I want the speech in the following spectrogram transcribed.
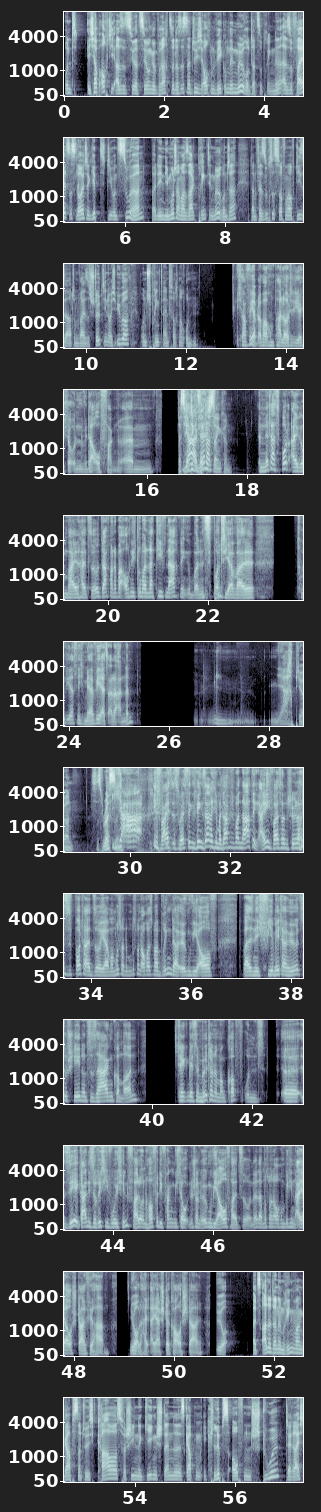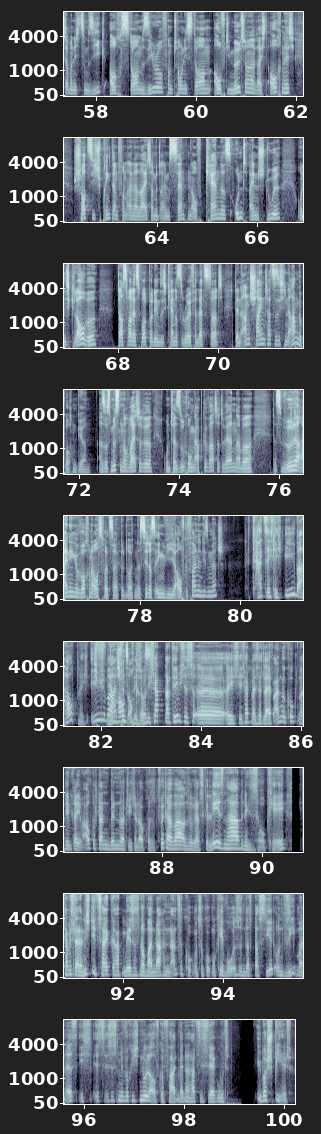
Und ich habe auch die Assoziation gebracht, so das ist natürlich auch ein Weg, um den Müll runterzubringen. Ne? Also falls es Leute gibt, die uns zuhören, bei denen die Mutter mal sagt, bringt den Müll runter, dann versucht es doch mal auf diese Art und Weise. Stülpt ihn euch über und springt einfach nach unten. Ich hoffe, ihr habt aber auch ein paar Leute, die euch da unten wieder auffangen. Ähm, das hätte ja, gefährlich sein können. Ein netter Spot allgemein halt so. Darf man aber auch nicht drüber nativ nachdenken über den Spot hier, weil tut ihr das nicht mehr weh als alle anderen? Ja, Björn. Es ist Wrestling. Ja, ich weiß, es ist Wrestling. Deswegen sage ich immer, man darf nicht mal nachdenken. Eigentlich war es ein schöner Spot halt so. Ja, man muss man, muss man auch erstmal bringen, da irgendwie auf, weiß ich nicht, vier Meter Höhe zu stehen und zu sagen, komm on, ich stecke mir jetzt eine Mülltonne in meinen Kopf und äh, sehe gar nicht so richtig, wo ich hinfalle und hoffe, die fangen mich da unten schon irgendwie auf halt so. Ne? Da muss man auch ein bisschen Eier aus Stahl für haben. Ja. Oder halt Eierstöcke aus Stahl. Ja, als alle dann im Ring waren, gab es natürlich Chaos, verschiedene Gegenstände. Es gab einen Eclipse auf einen Stuhl, der reicht aber nicht zum Sieg. Auch Storm Zero von Tony Storm auf die Mülltonne reicht auch nicht. Shotzi springt dann von einer Leiter mit einem Senten auf Candice und einen Stuhl. Und ich glaube, das war der Spot, bei dem sich Candice LeRae verletzt hat. Denn anscheinend hat sie sich den Arm gebrochen, Björn. Also es müssen noch weitere Untersuchungen abgewartet werden, aber das würde einige Wochen Ausfallzeit bedeuten. Ist dir das irgendwie aufgefallen in diesem Match? Tatsächlich überhaupt nicht. Überhaupt ja, ich auch nicht. Krass. Und ich habe, nachdem ich das, äh, ich, ich habe mir das jetzt live angeguckt, nachdem ich gerade eben aufgestanden bin, natürlich dann auch kurz auf Twitter war und so das gelesen habe, denke ich so, okay. Ich habe jetzt leider nicht die Zeit gehabt, mir das nochmal im Nachhinein anzugucken und zu gucken, okay, wo ist es denn das passiert und sieht man es? Ich, es, es ist mir wirklich null aufgefallen. Wenn, dann hat sie es sehr gut überspielt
